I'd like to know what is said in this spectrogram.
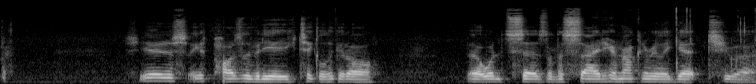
So yeah, just I guess pause the video. You can take a look at all about what it says on the side here. I'm not going to really get too uh,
